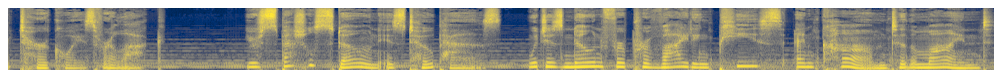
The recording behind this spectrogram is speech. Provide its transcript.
turquoise for luck. Your special stone is topaz, which is known for providing peace and calm to the mind.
